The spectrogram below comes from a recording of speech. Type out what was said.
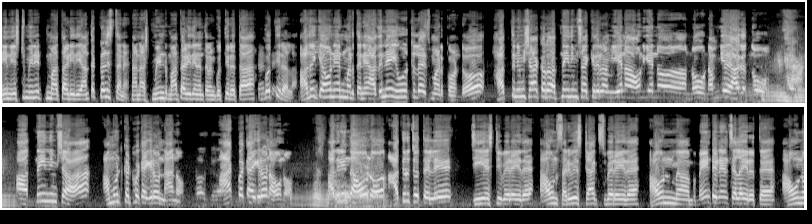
ನೀನ್ ಎಷ್ಟು ಮಿನಿಟ್ ಮಾತಾಡಿದ್ಯಾ ಅಂತ ಕಳಿಸ್ತಾನೆ. ನಾನು ಅಷ್ಟು ಮಿನಿಟ್ ಮಾತಾಡಿದೀನಿ ಅಂತ ನಂಗೆ ಗೊತ್ತಿರತ್ತಾ? ಗೊತ್ತಿರಲ್ಲ. ಅದಕ್ಕೆ ಅವನ್ ಏನ್ ಮಾಡ್ತಾನೆ? ಅದನ್ನೇ ಯೂಟಿಲೈಸ್ ಮಾಡ್ಕೊಂಡು ಹತ್ತು ನಿಮಿಷ ಹಾಕೋದು ಹದಿನೈದು ನಿಮಿಷ ಹಾಕಿದ್ರೆ ನಮ್ಗೆ ಏನೋ ಅವನಿಗೇನು ನೋವು ನಮ್ಗೆ ಆಗದ್ ನೋವು. ಆ ಹದಿನೈದು ನಿಮಿಷ ಅಮೌಂಟ್ ಕಟ್ಬೇಕಾಗಿರೋ ನಾನು. ಹಾಕ್ಬೇಕಾಗಿರೋನ್ ಅವನು. ಅದರಿಂದ ಅವನು ಅದ್ರ ಜೊತೆಲಿ ಜಿ ಎಸ್ ಟಿ ಬೇರೆ ಇದೆ ಅವ್ನ್ ಸರ್ವಿಸ್ ಟ್ಯಾಕ್ಸ್ ಬೇರೆ ಇದೆ ಅವ್ನ್ ಮೇಂಟೆನೆನ್ಸ್ ಎಲ್ಲ ಇರುತ್ತೆ. ಅವನು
